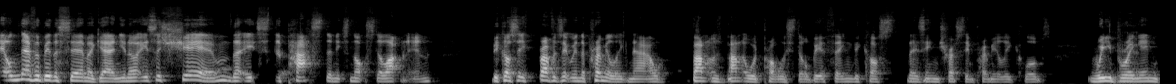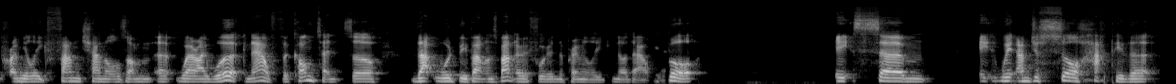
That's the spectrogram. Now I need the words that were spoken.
it'll never be the same again. You know, it's a shame that it's the past and it's not still happening. Because if Bradford City were in the Premier League now, Bantam's banter would probably still be a thing because there's interest in Premier League clubs. We bring in Premier League fan channels on uh, where I work now for content, so that would be Bantam's banter if we we're in the Premier League, no doubt. But it's um, it, we, I'm just so happy that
